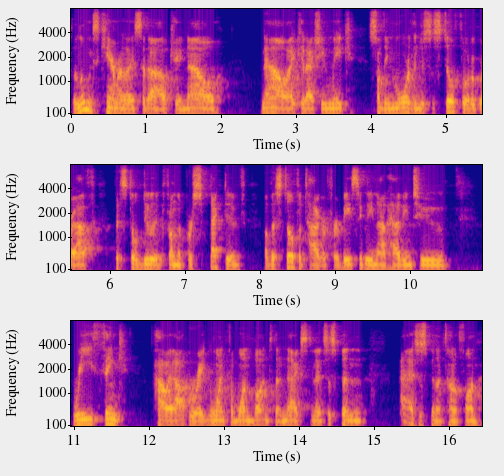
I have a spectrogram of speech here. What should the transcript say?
the Lumix camera, I said, ah, okay, now now I could actually make something more than just a still photograph, but still do it from the perspective of a still photographer, basically not having to rethink how I operate, going from one button to the next, and it's just been it's just been a ton of fun.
